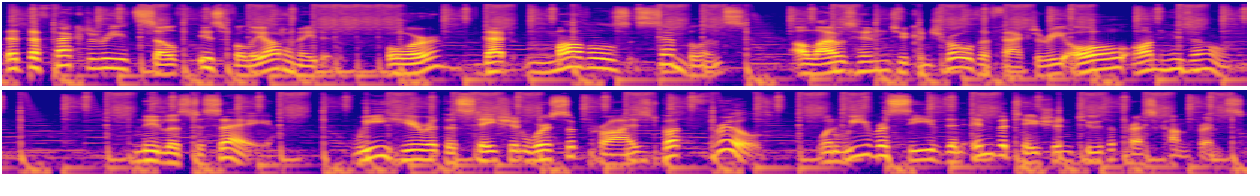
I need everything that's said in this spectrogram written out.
that the factory itself is fully automated, or that Marvel's semblance allows him to control the factory all on his own. Needless to say, we here at the station were surprised but thrilled when we received an invitation to the press conference.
